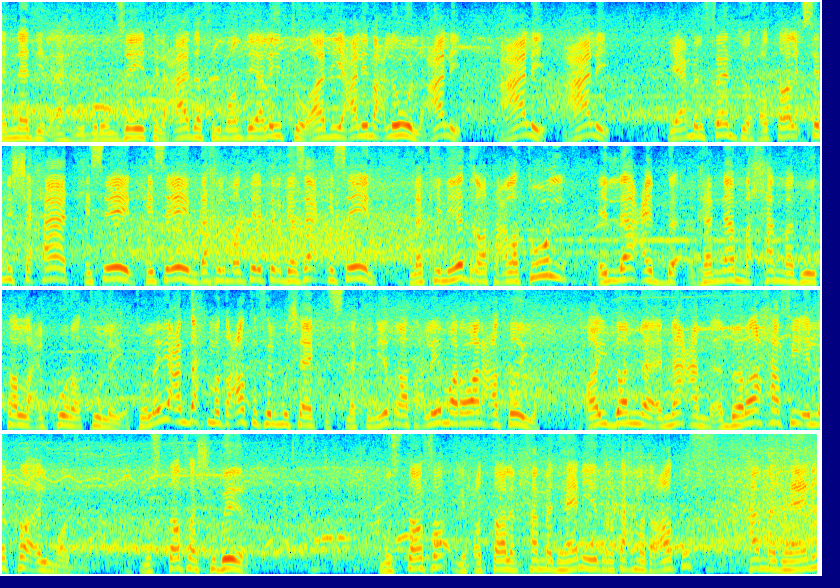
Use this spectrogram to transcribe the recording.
النادي الأهلي. برونزية العادة في الموندياليتو. ادي علي معلول. علي علي علي. يعمل فنتو يحطها لحسين الشحات. حسين حسين داخل منطقة الجزاء حسين. لكن يضغط على طول اللاعب غنام محمد ويطلع الكرة طولية. طولية عند أحمد عاطف المشاكس لكن يضغط عليه مروان عطية. أيضا نعم براحة في اللقاء الماضي. مصطفى شوبير. مصطفى يحطها لمحمد هاني يضغط أحمد عاطف. محمد هاني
